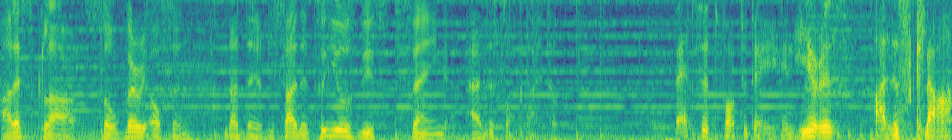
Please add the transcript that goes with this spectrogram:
Alles klar so very often that they decided to use this saying as a song title. That's it for today, and here is Alles klar.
